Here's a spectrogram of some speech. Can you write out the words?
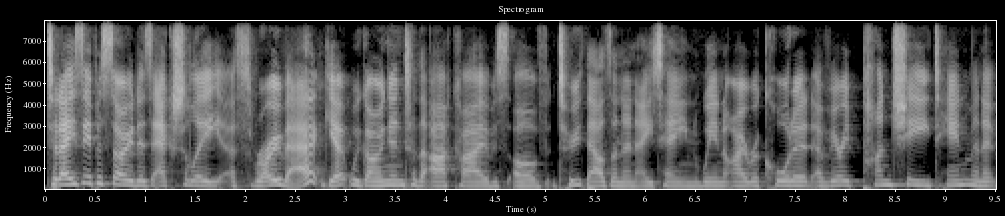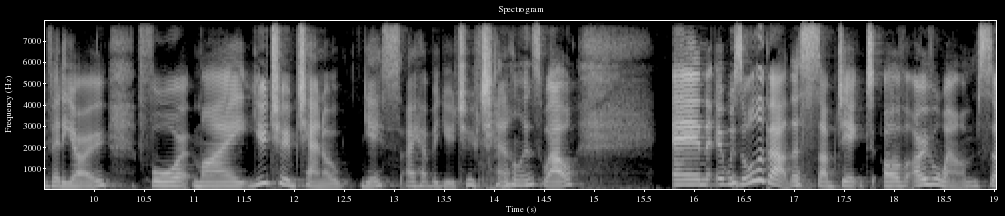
Today's episode is actually a throwback. Yet we're going into the archives of 2018 when I recorded a very punchy 10 minute video for my YouTube channel. Yes, I have a YouTube channel as well. And it was all about the subject of overwhelm. So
